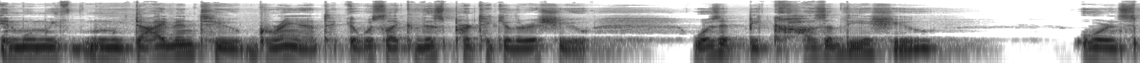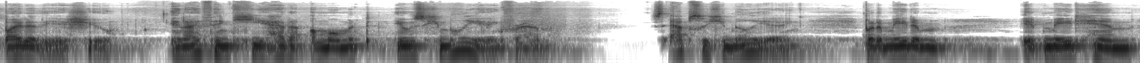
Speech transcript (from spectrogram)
And when we when we dive into Grant, it was like this particular issue. Was it because of the issue, or in spite of the issue? And I think he had a moment. It was humiliating for him. It's absolutely humiliating. But it made him. It made him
